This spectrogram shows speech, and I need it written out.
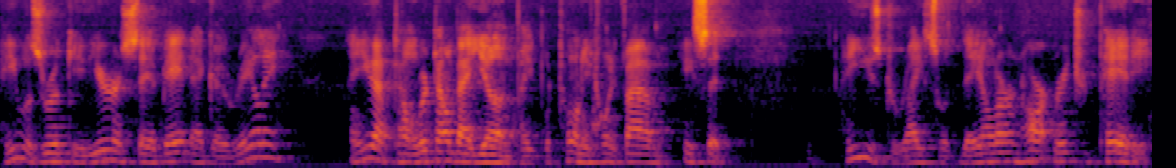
he was rookie of the year and said, Dad, and I go, really? and you got to, we're talking about young people, 20, 25. He said, he used to race with Dale Earnhardt and Richard Petty.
